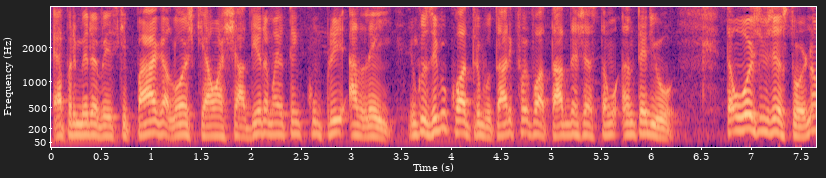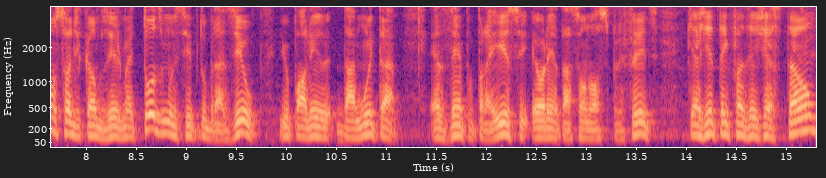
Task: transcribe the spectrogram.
É a primeira vez que paga, lógico que há uma chadeira, mas eu tenho que cumprir a lei. Inclusive o Código Tributário que foi votado na gestão anterior. Então, hoje o gestor, não só de Campos Verdes, mas todos os municípios do Brasil, e o Paulinho dá muito exemplo para isso, e orientação aos nossos prefeitos, que a gente tem que fazer gestão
